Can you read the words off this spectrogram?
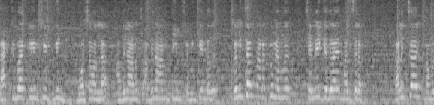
back to back clean sheet win മോശമല്ല. അതിലാണ് അതിനാണ് ടീം ശ്രമിക്കേണ്ടത്. ശ്രമിച്ചാൽ നടക്കുമെന്ന് ചെന്നൈക്കെതിരായ മത്സരം. കളിച്ചാൽ നമ്മൾ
